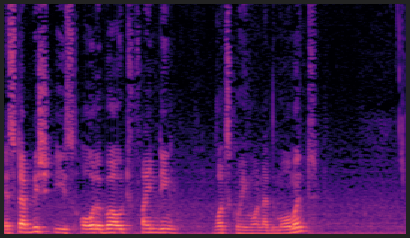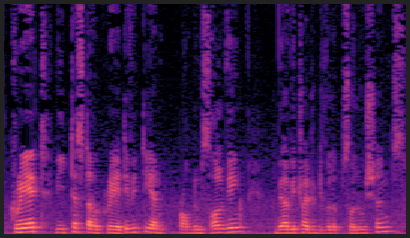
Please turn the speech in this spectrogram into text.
Establish is all about finding what's going on at the moment. Create, we test our creativity and problem solving, where we try to develop solutions.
